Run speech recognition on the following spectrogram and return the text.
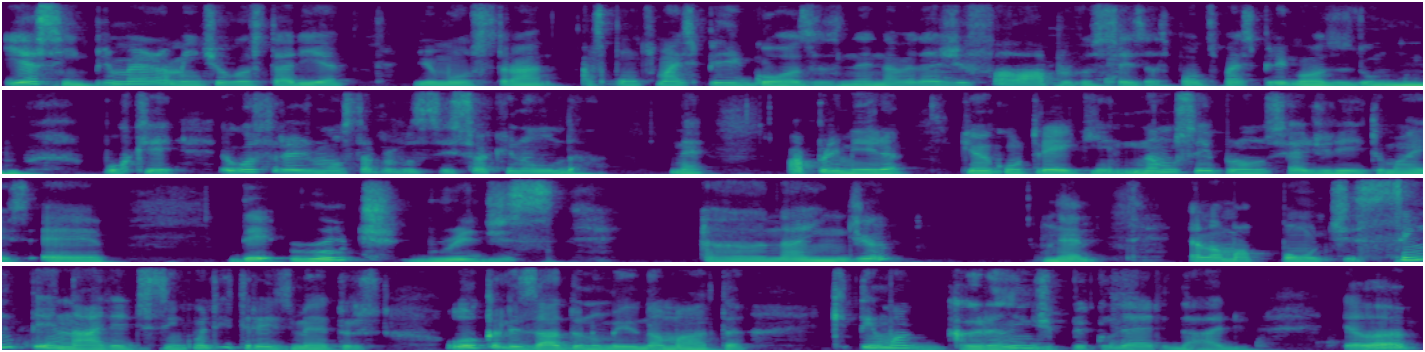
E assim, primeiramente eu gostaria de mostrar as pontes mais perigosas, né, na verdade de falar para vocês as pontes mais perigosas do mundo, porque eu gostaria de mostrar para vocês, só que não dá, né. A primeira que eu encontrei aqui, não sei pronunciar direito, mas é The Root Bridges, hã, na Índia, né. Ela é uma ponte centenária de 53 metros, localizada no meio da mata, que tem uma grande peculiaridade. Ela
